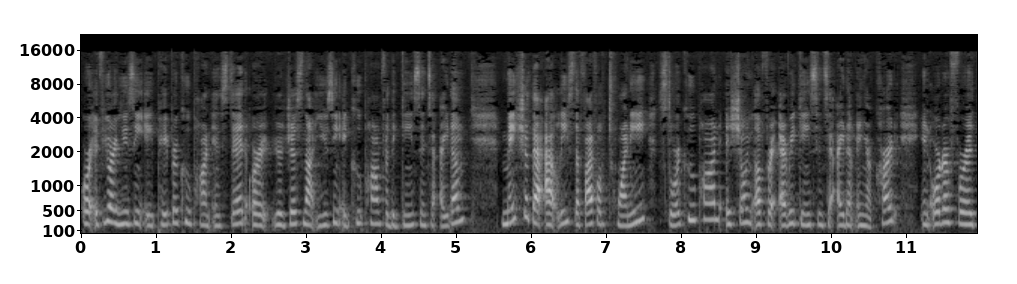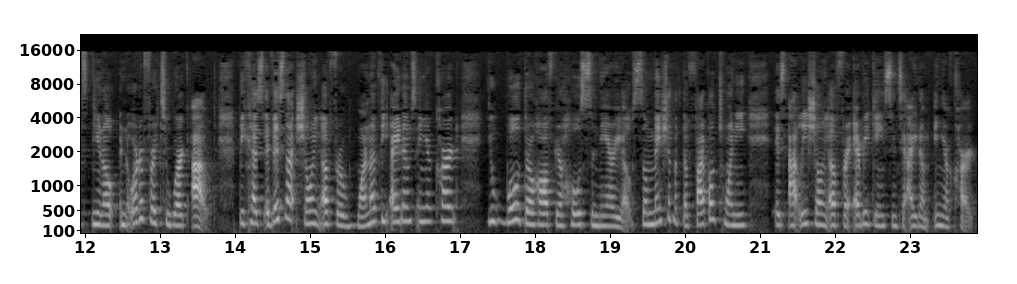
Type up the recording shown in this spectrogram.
or if you are using a paper coupon instead, or you're just not using a coupon for the gain scented item, make sure that at least the 5 of 20 store coupon is showing up for every gain scented item in your cart in order for it, you know, in order for it to work out. Because if it's not showing up for one of the items in your cart, you will throw off your whole scenario. So make sure that the 5 of 20 is at least showing up for every gain scented item in your cart.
